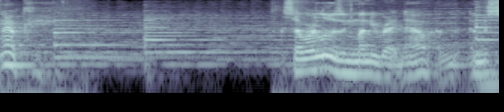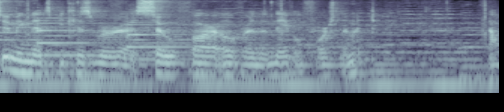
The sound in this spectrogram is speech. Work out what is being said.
Okay. So we're losing money right now. I'm, I'm assuming that's because we're uh, so far over the naval force limit. No.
